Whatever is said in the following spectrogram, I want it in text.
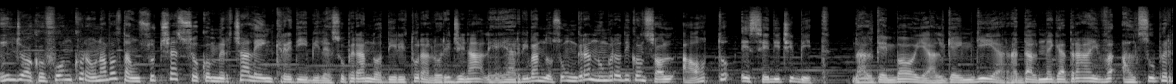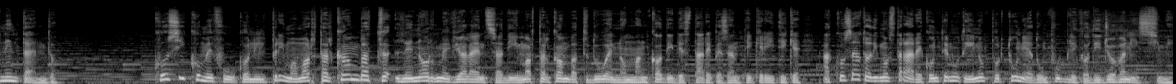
Il gioco fu ancora una volta un successo commerciale incredibile, superando addirittura l'originale e arrivando su un gran numero di console a 8 e 16 bit dal Game Boy al Game Gear, dal Mega Drive al Super Nintendo. Così come fu con il primo Mortal Kombat, l'enorme violenza di Mortal Kombat 2 non mancò di destare pesanti critiche, accusato di mostrare contenuti inopportuni ad un pubblico di giovanissimi,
